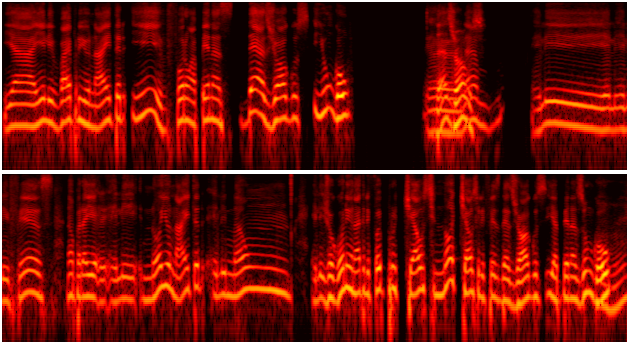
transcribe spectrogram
E aí ele vai para o United e foram apenas 10 jogos e um gol. 10 jogos? né? Ele, ele, ele fez. Não, peraí. Ele no United, ele não. Ele jogou no United, ele foi para o Chelsea. No Chelsea, ele fez 10 jogos e apenas um gol. Uhum.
